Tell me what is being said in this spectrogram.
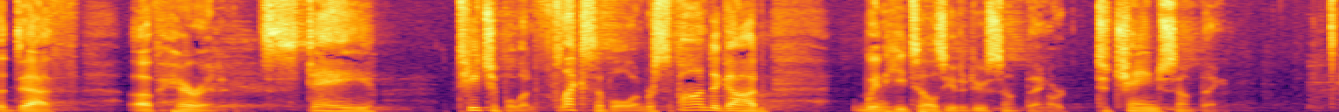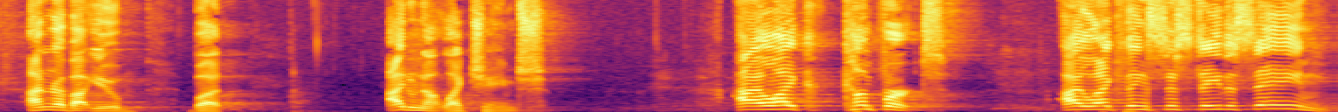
the death of Herod. stay teachable and flexible and respond to God when He tells you to do something or to change something. I don't know about you, but I do not like change. I like comfort. I like things to stay the same.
